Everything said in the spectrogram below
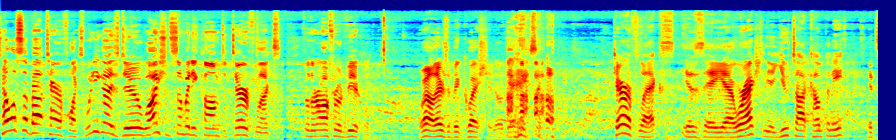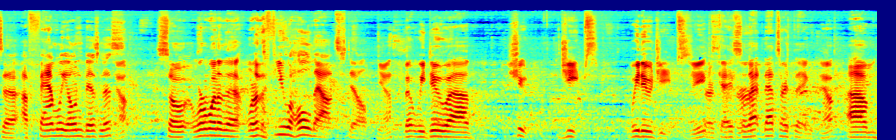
Tell us about TeraFlex. What do you guys do? Why should somebody come to TeraFlex for their off-road vehicle? Well, there's a big question. Okay, so TeraFlex is a uh, we're actually a Utah company. It's a, a family-owned business. Yep. So we're one of the one of the few holdouts still. Yes. But we do uh, shoot Jeeps. We do Jeeps. Jeeps, Okay, for so that that's our thing. Yep. Um,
